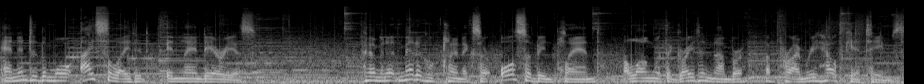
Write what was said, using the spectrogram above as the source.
and into the more isolated inland areas. Permanent medical clinics are also being planned, along with a greater number of primary healthcare teams.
